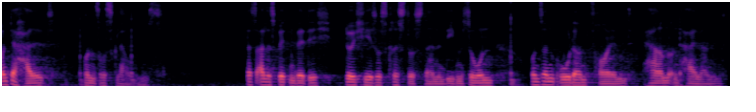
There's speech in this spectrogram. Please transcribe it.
und der Halt unseres Glaubens. Das alles bitten wir dich durch Jesus Christus, deinen lieben Sohn, unseren Bruder und Freund, Herrn und Heiland,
